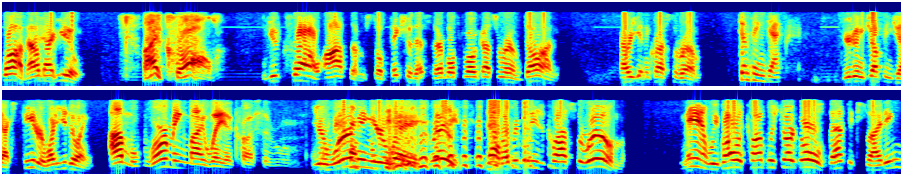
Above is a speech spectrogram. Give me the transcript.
Bob, how about you? I crawl. You'd crawl. Awesome. So picture this. They're both going across the room. Dawn, how are you getting across the room? Jumping jacks. You're doing jumping jacks. Peter, what are you doing? I'm worming my way across the room. You're worming your way. Great. Now everybody's across the room. Man, we've all accomplished our goals. That's exciting.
